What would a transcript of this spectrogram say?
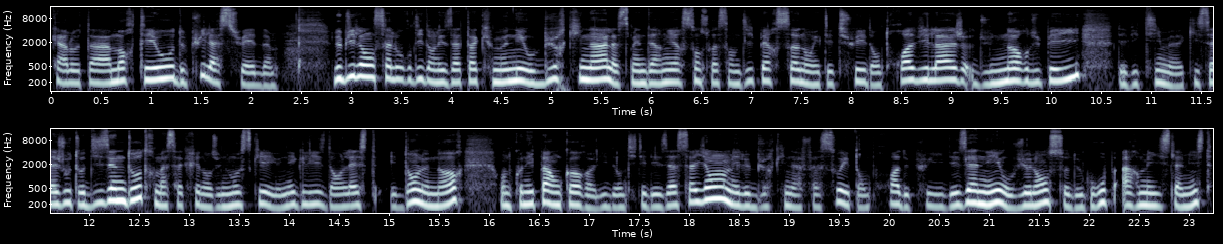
Carlotta Morteo depuis la Suède. Le bilan s'alourdit dans les attaques menées au Burkina. La semaine dernière, 170 personnes ont été tuées dans trois villages du nord du pays. Des victimes qui s'ajoutent aux dizaines d'autres massacrées dans une mosquée et une église dans l'est et dans le nord. On ne connaît pas encore l'identité des assaillants, mais le Burkina Faso est en proie depuis des années aux violences de groupes armés islamistes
